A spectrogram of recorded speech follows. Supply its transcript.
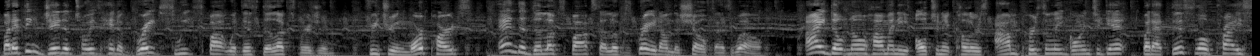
but I think Jada Toys hit a great sweet spot with this deluxe version, featuring more parts and the deluxe box that looks great on the shelf as well. I don't know how many alternate colors I'm personally going to get, but at this low price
